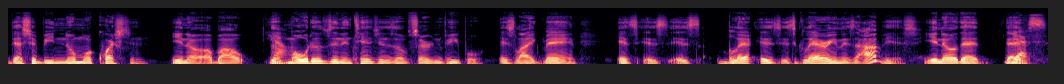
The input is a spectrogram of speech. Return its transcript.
there should be no more question, you know, about Yeah. the motives and intentions of certain people. It's like, man, it's it's it's bla- it's, it's glaring, it's obvious, you know, that that Yes.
